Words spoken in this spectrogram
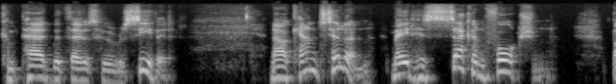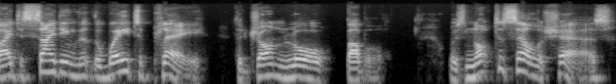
compared with those who receive it. Now, Cantillon made his second fortune by deciding that the way to play the John Law bubble was not to sell the shares,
